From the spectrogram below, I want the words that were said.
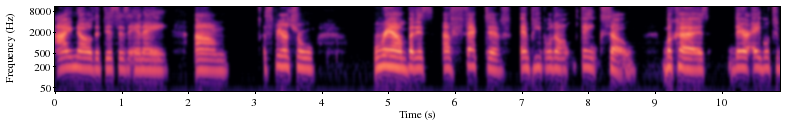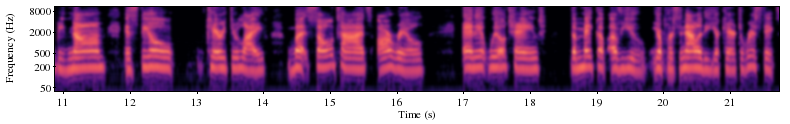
I know that this is in a um a spiritual realm, but it's effective and people don't think so because they're able to be numb and still carry through life. But soul ties are real and it will change the makeup of you, your personality, your characteristics.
